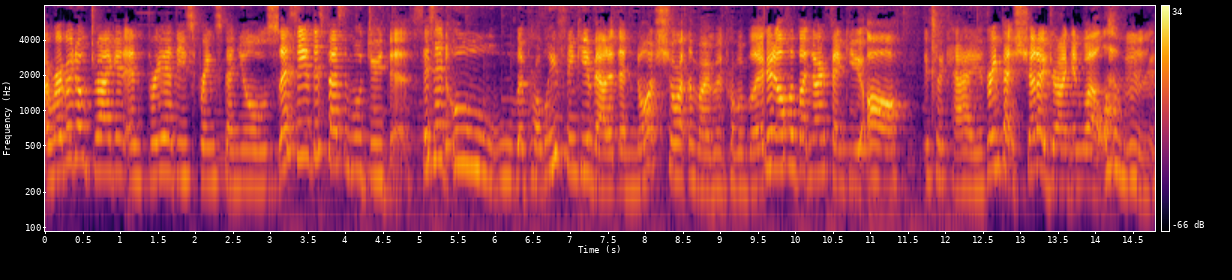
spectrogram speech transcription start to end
A Robodog dragon and three of these spring spaniels. Let's see if this person will do this. They said, ooh, they're probably thinking about it. They're not sure at the moment, probably. Good offer, but no thank you. Oh, it's okay. Green Pet Shadow Dragon, well, hmm,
